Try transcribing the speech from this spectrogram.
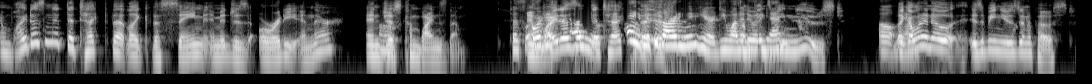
And why doesn't it detect that like the same image is already in there and oh. just combines them? Just, and why does it detect? Hey, this is already in here. Do you want to do it again? Being used. Oh, like man. I want to know: is it being used in a post?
